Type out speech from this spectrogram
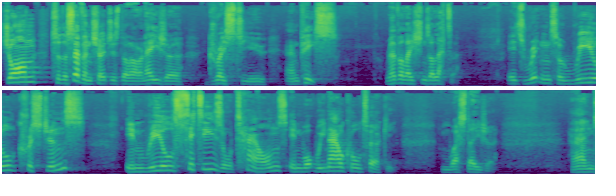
John to the seven churches that are in Asia, grace to you and peace. Revelation's a letter. It's written to real Christians in real cities or towns in what we now call Turkey, in West Asia. And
